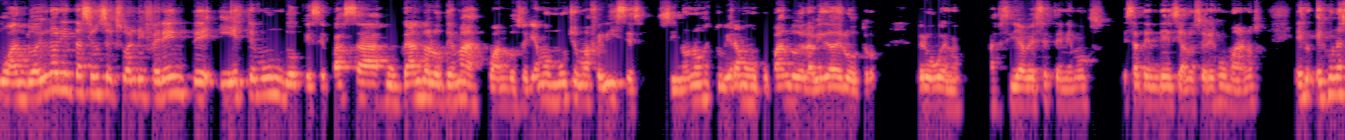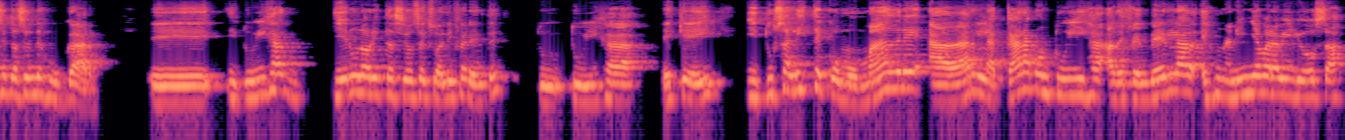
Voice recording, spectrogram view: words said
cuando hay una orientación sexual diferente y este mundo que se pasa juzgando a los demás, cuando seríamos mucho más felices si no nos estuviéramos ocupando de la vida del otro, pero bueno, así a veces tenemos esa tendencia a los seres humanos, es, una situación de juzgar. Eh, y tu hija tiene una orientación sexual diferente, tu, tu hija es gay, y tú saliste como madre a dar la cara con tu hija, a defenderla, es una niña maravillosa.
